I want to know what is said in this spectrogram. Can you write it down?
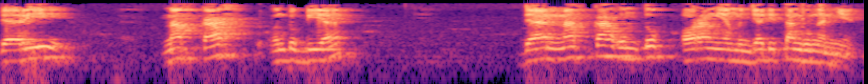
dari nafkah untuk dia dan nafkah untuk orang yang menjadi tanggungannya.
